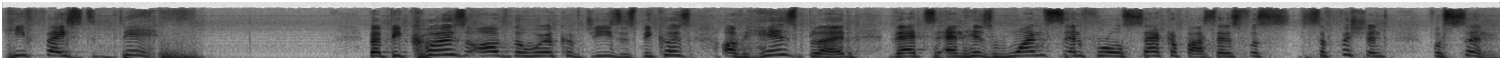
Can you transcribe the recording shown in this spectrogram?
He faced death. But because of the work of Jesus, because of his blood that and his once and for all sacrifice that is for, sufficient for sin.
